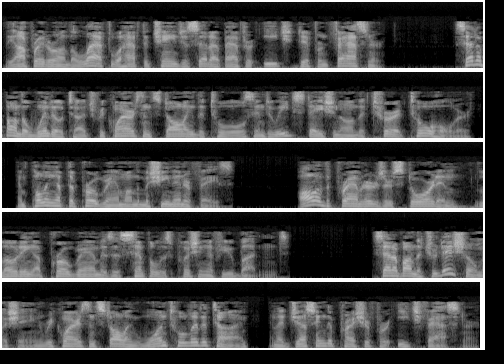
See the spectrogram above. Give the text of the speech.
The operator on the left will have to change the setup after each different fastener. Setup on the window touch requires installing the tools into each station on the turret tool holder and pulling up the program on the machine interface. All of the parameters are stored and loading a program is as simple as pushing a few buttons. Setup on the traditional machine requires installing one tool at a time and adjusting the pressure for each fastener.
